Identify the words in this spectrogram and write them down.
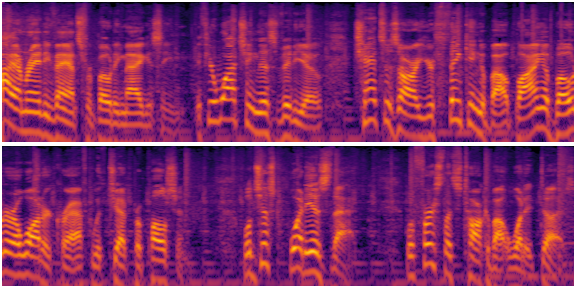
Hi, I'm Randy Vance for Boating Magazine. If you're watching this video, chances are you're thinking about buying a boat or a watercraft with jet propulsion. Well, just what is that? Well, first let's talk about what it does.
